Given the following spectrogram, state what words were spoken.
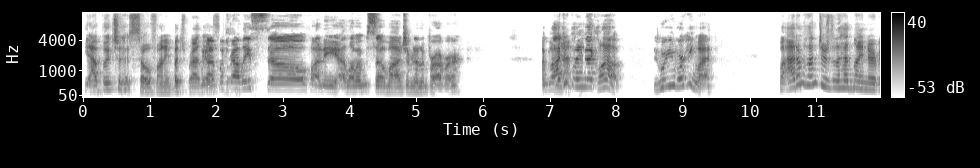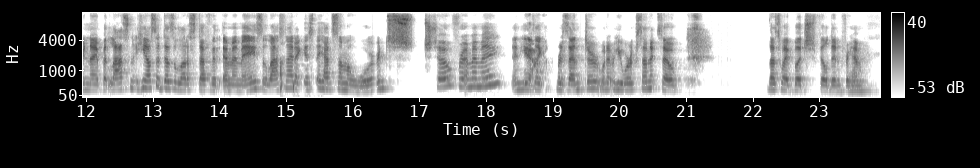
Yeah, Butch is so funny. Butch Bradley. Yeah, Butch Bradley's so funny. I love him so much. I've known him forever. I'm glad Yeah. you're playing that club. Who are you working with? Well, Adam Hunter's the headliner every night, but last night he also does a lot of stuff with MMA. So last night, I guess they had some awards show for MMA, and he's Yeah. like a presenter, whatever. He works on it, so that's why Butch filled in for him.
